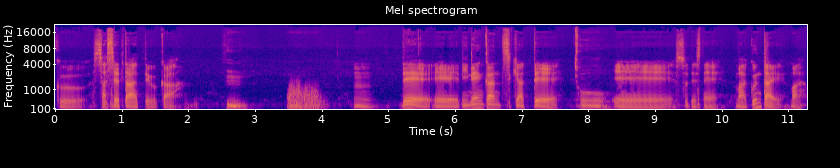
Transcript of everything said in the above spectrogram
くさせたっていうかうん。うん。で、え2年間付き合ってえーそうですね、まあ、軍隊、まあ、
